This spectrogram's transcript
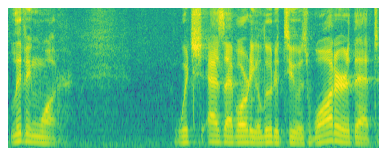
Living water. Which, as I've already alluded to, is water that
